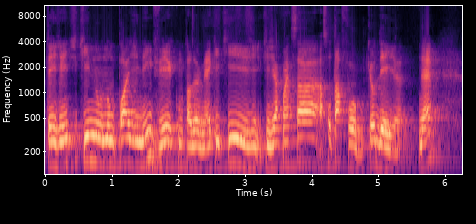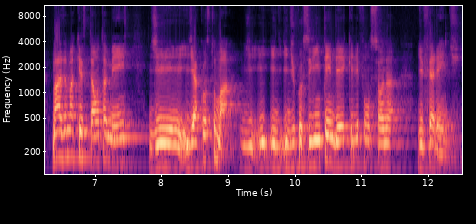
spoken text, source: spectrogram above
Tem gente que não, não pode nem ver computador Mac que, que já começa a soltar fogo, que odeia, né? Mas é uma questão também de, de acostumar e de, de, conseguir entender que ele funciona diferente.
